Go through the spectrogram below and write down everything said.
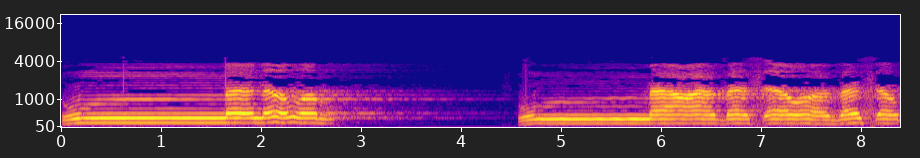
ثم نظر ثم عبس وبسر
